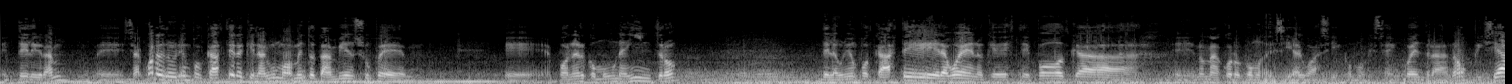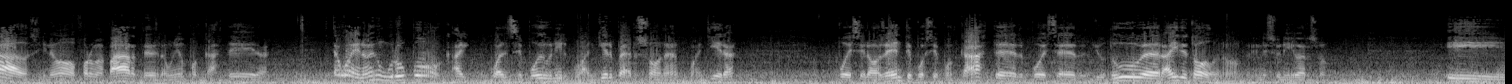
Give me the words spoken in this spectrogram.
en Telegram, eh, ¿Se acuerdan de la Unión Podcastera que en algún momento también supe eh, poner como una intro de la Unión Podcastera? Bueno, que este podcast, eh, no me acuerdo cómo decía, algo así, como que se encuentra no auspiciado, sino forma parte de la Unión Podcastera. Está bueno, es un grupo al cual se puede unir cualquier persona, cualquiera. Puede ser oyente, puede ser podcaster, puede ser youtuber, hay de todo, ¿no? En ese universo. Y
